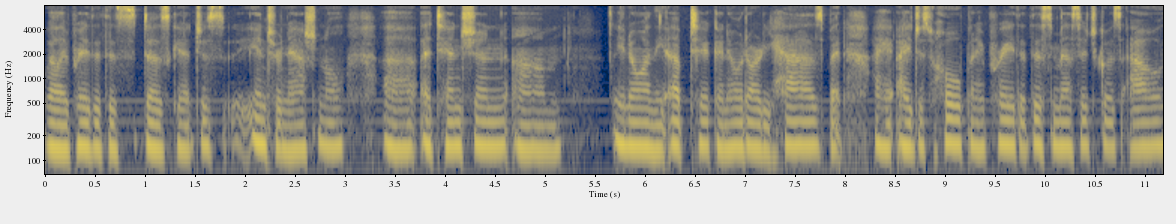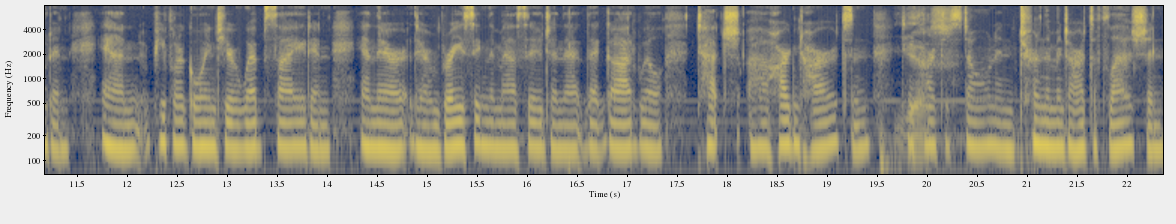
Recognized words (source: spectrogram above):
Well, I pray that this does get just international uh, attention. Um, you know, on the uptick. I know it already has, but I, I just hope and I pray that this message goes out and and people are going to your website and and they're they're embracing the message and that that God will touch uh, hardened hearts and take hearts of stone and turn them into hearts of flesh and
